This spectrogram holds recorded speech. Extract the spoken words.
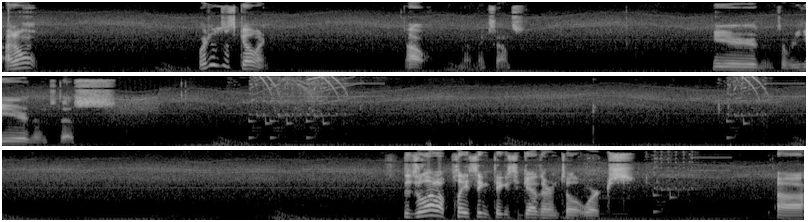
I don't... Where is this going? Oh, that makes sense. Here, then it's over here, then it's this. there's a lot of placing things together until it works. Uh,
